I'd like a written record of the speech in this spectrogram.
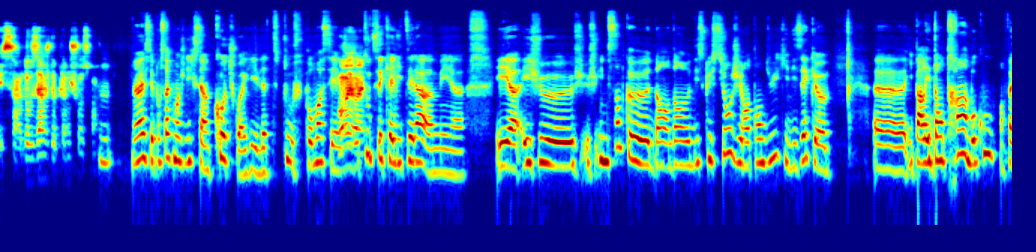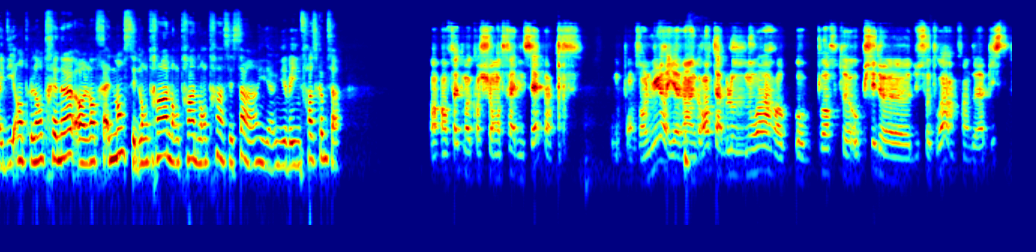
et c'est un dosage de plein de choses. Quoi. Mm. Ouais, c'est pour ça que moi je dis que c'est un coach, quoi. Il a tout, pour moi, c'est ouais, ouais. toutes ces qualités-là. Mais et, et je, je, il me semble que dans, dans nos discussions, j'ai entendu qu'il disait que euh, il parlait d'entrain beaucoup. Enfin, il dit l'entraîneur, l'entraînement, c'est de l'entrain, l'entrain, de l'entrain, c'est ça. Hein il y avait une phrase comme ça. En, en, fait, moi, quand je suis rentré à l'INSEP, dans le mur, il y avait un grand tableau noir aux, aux portes, au pied de, du sautoir, enfin de la piste.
